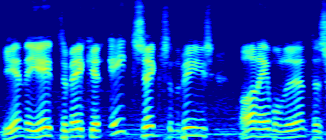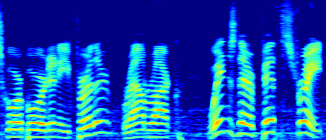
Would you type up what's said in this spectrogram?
in the eighth to make it 8 6, and the Bees unable to dent the scoreboard any further. Round Rock wins their fifth straight,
